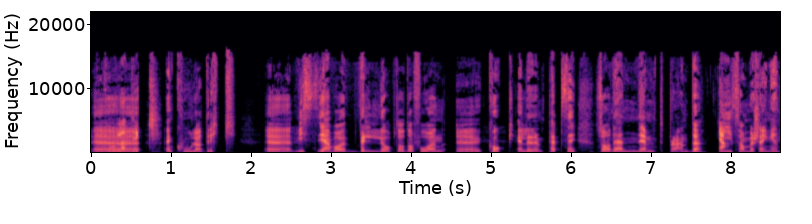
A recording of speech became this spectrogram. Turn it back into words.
Eh, Coladrikk? En coladrikk. Eh, hvis jeg var veldig opptatt av å få en eh, Coke eller en Pepsi, så hadde jeg nevnt brandet i samme slengen.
